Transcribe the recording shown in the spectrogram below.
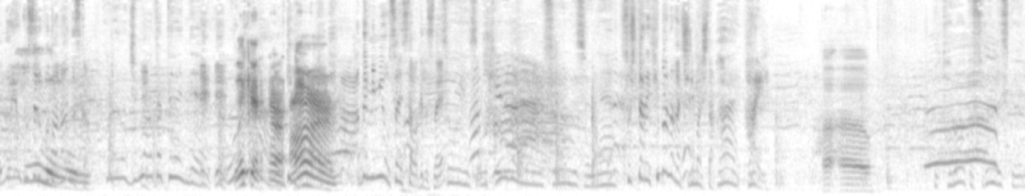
思い起こせることは何ですかこれは自分は当たってないんでええ Look at her arm. あーで耳を押さえてたわけですねそうです音がするんですよねそしてあれ火花が散りましたはいはい、 Uh oh. 取ろうとするんですけどね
